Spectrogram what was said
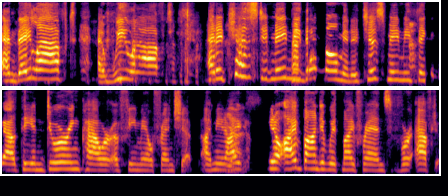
and they laughed and we laughed and it just it made me that moment it just made me think about the enduring power of female friendship i mean i you know i've bonded with my friends for after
